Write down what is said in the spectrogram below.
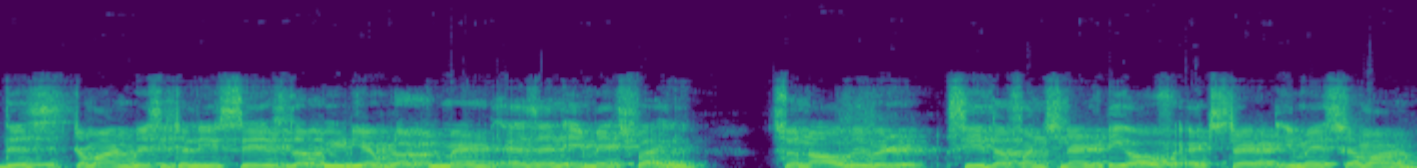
This command basically saves the PDF document as an image file. So now we will see the functionality of extract image command.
